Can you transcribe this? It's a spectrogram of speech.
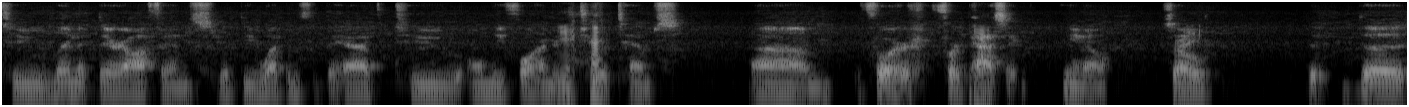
to limit their offense with the weapons that they have to only 402 yeah. attempts um, for for passing. Yeah. You know, so right. the, the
